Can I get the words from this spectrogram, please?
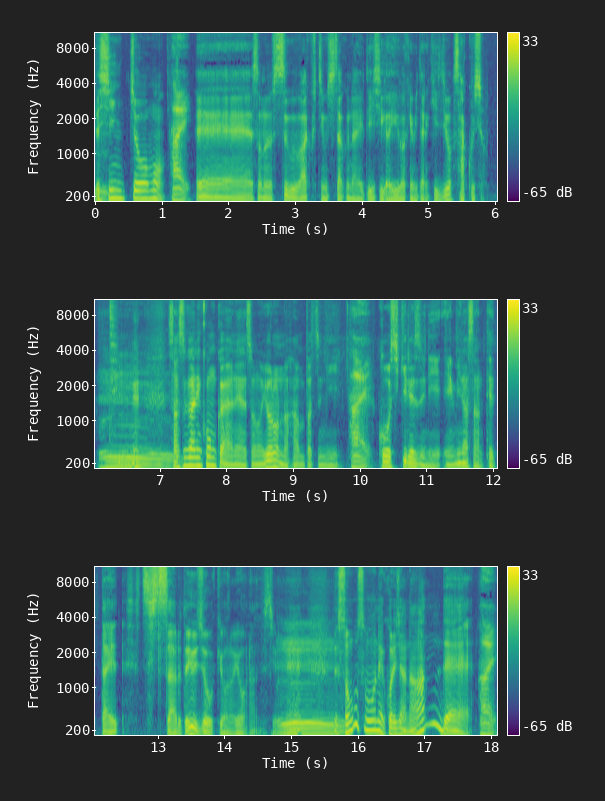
で、身長も、はい。えーそのすぐワクチン打ちたくないと医師が言うわけみたいな記事を削除っていうね、さすがに今回はね、その世論の反発にはい。こうしきれずに、えー皆さん撤退しつつあるという状況のようなんですよんね。でそもそもね、これじゃあなんではい。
